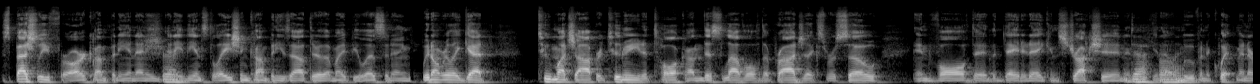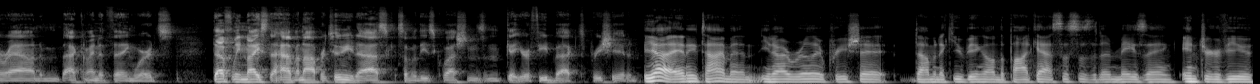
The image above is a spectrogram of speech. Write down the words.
especially for our company and any Sure. any of the installation companies out there that might be listening. We don't really get too much opportunity to talk on this level of the projects. We're so involved in the day-to-day construction and you know moving equipment around and that kind of thing where it's definitely nice to have an opportunity to ask some of these questions and get your feedback. It's appreciated. Yeah, anytime. And, you know, I really appreciate Dominic, you being on the podcast. This is an amazing interview.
